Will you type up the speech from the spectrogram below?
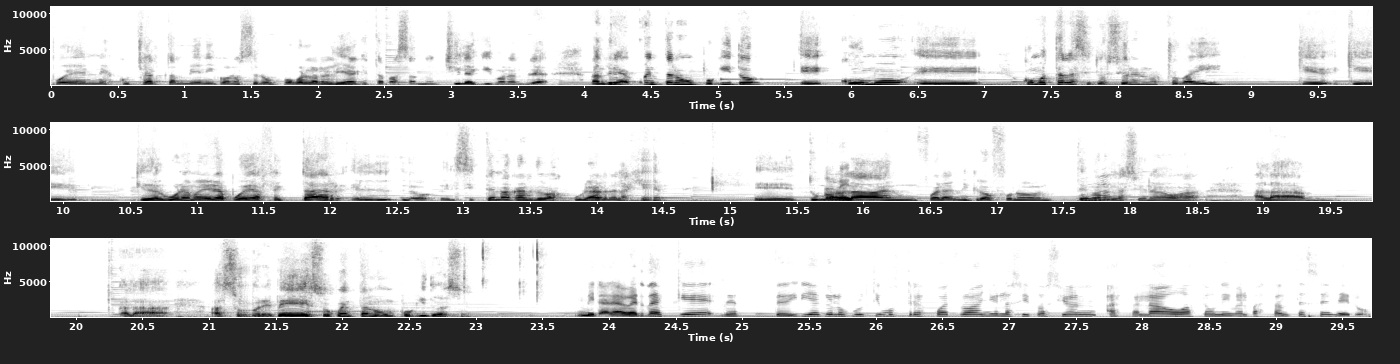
pueden escuchar también y conocer un poco la realidad que está pasando en Chile aquí con Andrea. Andrea, cuéntanos un poquito eh, cómo, eh, cómo está la situación en nuestro país que, que, de alguna manera puede afectar el, sistema cardiovascular de la gente. tú me hablabas en, fuera del micrófono en temas relacionados a, a la, a la, al sobrepeso. Cuéntanos un poquito de eso. Mira, la verdad es que te diría que los últimos 3-4 años la situación ha escalado hasta un nivel bastante severo.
